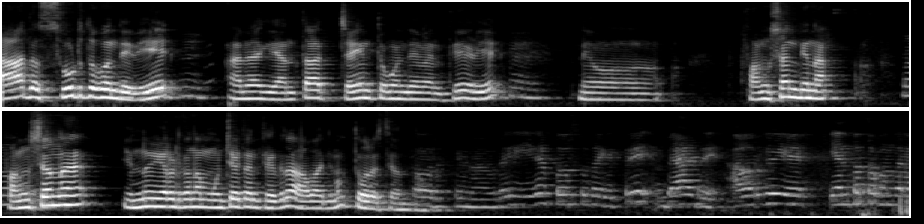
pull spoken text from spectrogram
ಯಾವ್ದು ಸೂಟ್ ತೊಗೊಂಡೀವಿ ಆಮ್ಯಾಗ ಎಂಥ ಚೈನ್ ತೊಗೊಂಡೇವಿ ಅಂತೇಳಿ ನೀವು ಫಂಕ್ಷನ್ ದಿನ ಫಂಕ್ಷನ್ ಇನ್ನೂ ಎರಡು ದಿನ ಮುಂಚೆ ಐತೆ ಅಂತ ಹೇಳಿದ್ರೆ ಅವಾಗ ನಿಮಗೆ ತೋರಿಸ್ತೀವಿ ಅಂತ. ತೋರಿಸ್ತೀವಿ ನಾವ್ರಿ ಈಗ ತೋರ್ಸೋದಾಗಿತ್ರಿ ಬ್ಯಾಡ್ರಿ. ಅವ್ರಿಗೆ ಎಂತ ತಗೊಂಡಾರ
